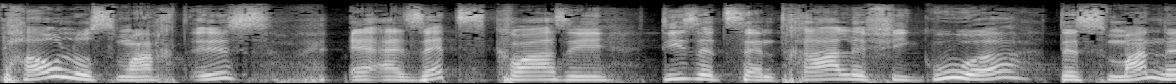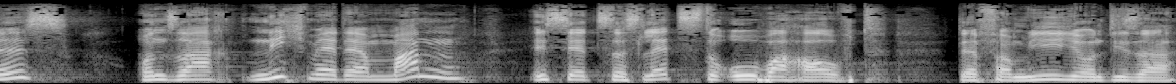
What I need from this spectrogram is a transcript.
Paulus macht ist, er ersetzt quasi diese zentrale Figur des Mannes und sagt, nicht mehr der Mann ist jetzt das letzte Oberhaupt der Familie und dieser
